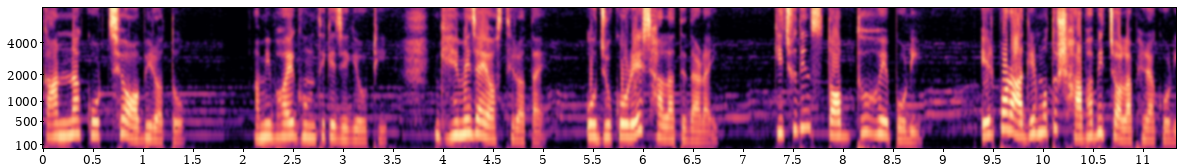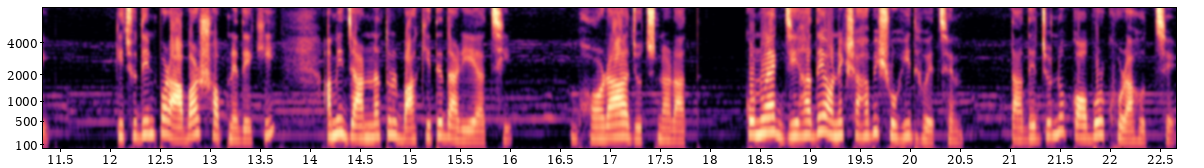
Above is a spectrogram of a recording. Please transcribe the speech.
কান্না করছে অবিরত। আমি ভয়ে ঘুম থেকে জেগে উঠি। ঘেমে যাই অস্থিরতায়। অজু করে সালাতে দাঁড়াই। কিছুদিন স্তব্ধ হয়ে পড়ি। এরপর আগের মতো স্বাভাবিক চলাফেরা করি। কিছুদিন পর আবার স্বপ্নে দেখি, আমি জান্নাতুল বাকিতে দাঁড়িয়ে আছি। ভরা জোৎস্না রাত। কোনো এক জিহাদে অনেক সাহাবী শহীদ হয়েছেন। তাদের জন্য কবর খোঁড়া হচ্ছে।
